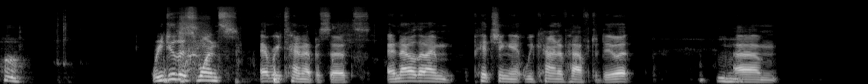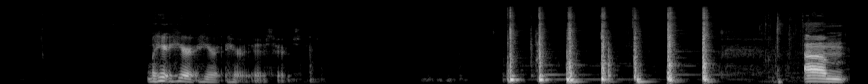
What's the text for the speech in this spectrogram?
Huh. We do this once every 10 episodes, and now that I'm pitching it, we kind of have to do it. Mhm. Um, but here, here, here, here, here's, here's. Um,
